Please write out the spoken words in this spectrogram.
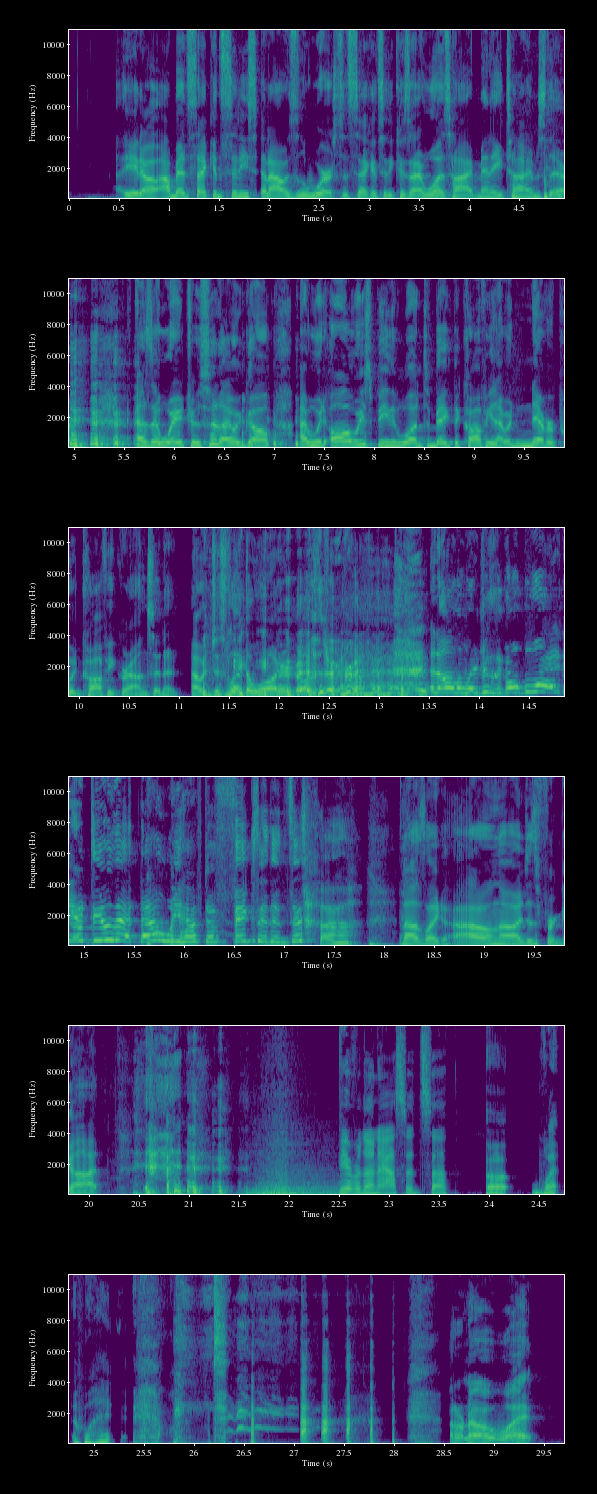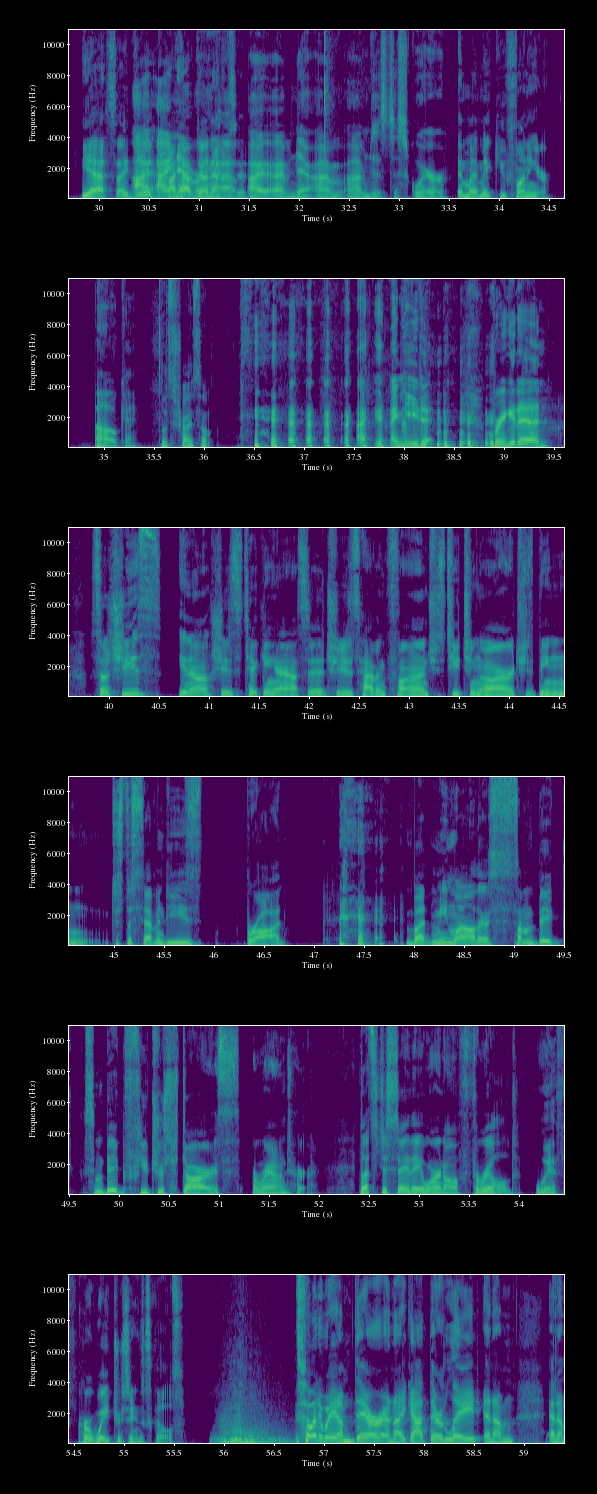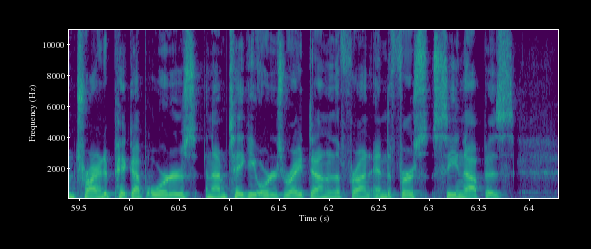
you know, I'm at Second City, and I was the worst at Second City because I was high many times there as a waitress. And I would go, I would always be the one to make the coffee, and I would never put coffee grounds in it. I would just let the water go through. and all the waitresses would go, Why do you do that? Now we have to fix it. And, uh, and I was like, I don't know. I just forgot. Have you ever done acid, Seth? Uh, what? What? I don't know what. Yes, I did. I, I, never have done have. acid. I, I've never. I'm I'm just a square. it might make you funnier. Oh, okay. Let's try some. I, I need it. Bring it in. So she's, you know, she's taking acid, she's having fun, she's teaching art, she's being just a 70s broad. but meanwhile, there's some big some big future stars around her. Let's just say they weren't all thrilled with her waitressing skills. so anyway, I'm there and I got there late and I'm and I'm trying to pick up orders and I'm taking orders right down in the front and the first scene up is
